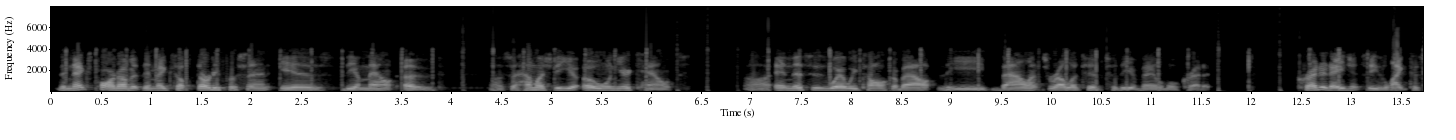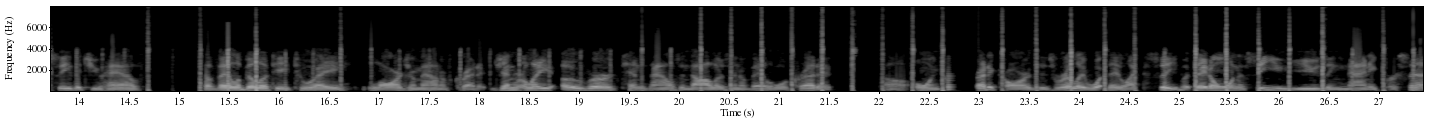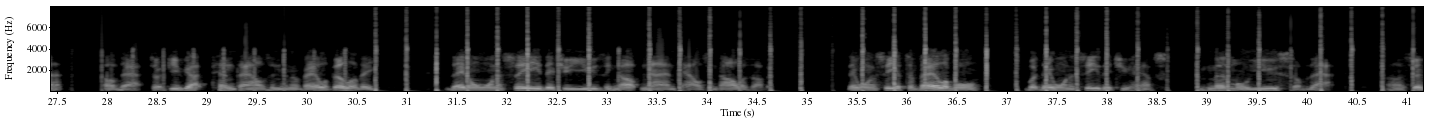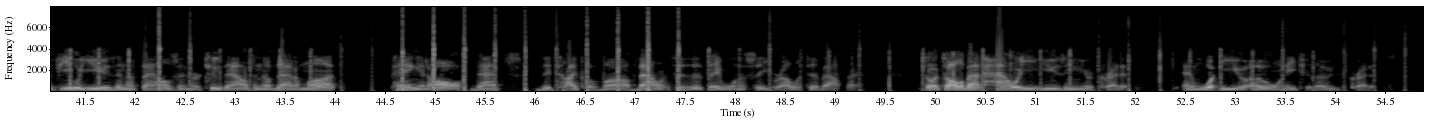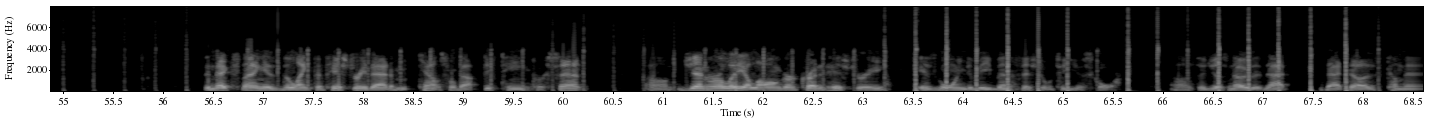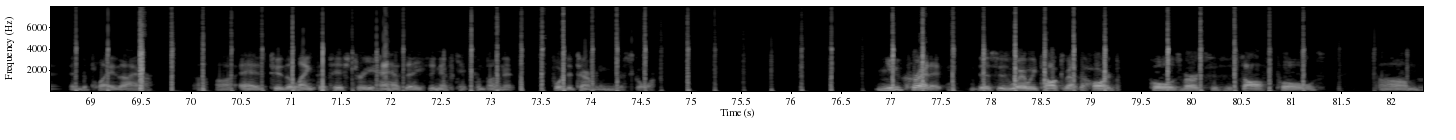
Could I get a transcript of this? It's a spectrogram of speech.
The next part of it that makes up 30% is the amount owed. Uh, so how much do you owe on your accounts? Uh, and this is where we talk about the balance relative to the available credit. Credit agencies like to see that you have availability to a large amount of credit, generally over $10,000 in available credit uh, on credit cards is really what they like to see, but they don't want to see you using 90% of that. So if you've got 10,000 in availability, they don't want to see that you're using up $9,000 of it. They want to see it's available, but they want to see that you have minimal use of that. Uh, so if you were using a thousand or two thousand of that a month, paying it off, that's the type of uh, balances that they want to see relative out there. So it's all about how are you using your credit and what do you owe on each of those credits. The next thing is the length of history that accounts for about 15%. Um, generally, a longer credit history is going to be beneficial to your score. Uh, so just know that that, that does come in, into play there uh, as to the length of history has a significant component for determining your score. New credit, this is where we talked about the hard pulls versus the soft pulls. Um,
